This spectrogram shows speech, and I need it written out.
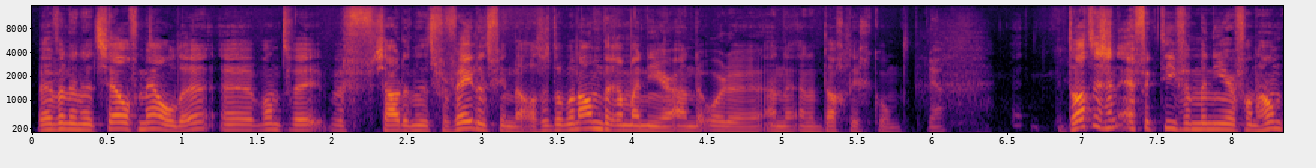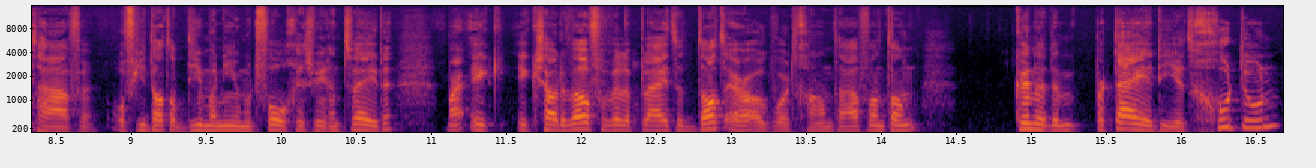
Wij willen het zelf melden, eh, want we, we zouden het vervelend vinden als het op een andere manier aan de orde aan, de, aan het daglicht komt. Ja. Dat is een effectieve manier van handhaven. Of je dat op die manier moet volgen, is weer een tweede. Maar ik, ik zou er wel voor willen pleiten dat er ook wordt gehandhaafd. Want dan kunnen de partijen die het goed doen,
